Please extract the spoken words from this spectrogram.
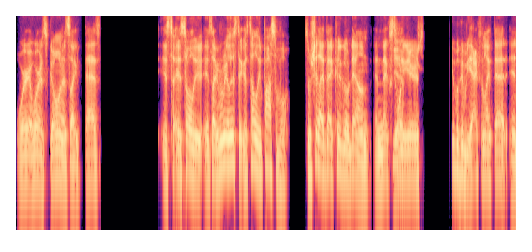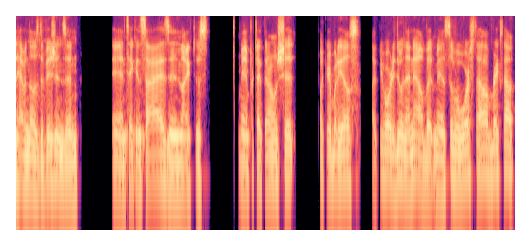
where where it's going it's like that's it's it's totally it's like realistic it's totally possible some shit like that could go down in the next Yeah. 20 years people could be acting like that and having those divisions and and taking sides and like just man protect their own shit fuck everybody else like people are already doing that now but man civil war style breaks out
